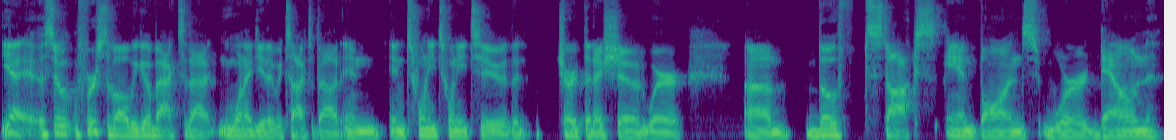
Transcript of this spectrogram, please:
Yeah. So first of all, we go back to that one idea that we talked about in in 2022, the chart that I showed where um, both stocks and bonds were down,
